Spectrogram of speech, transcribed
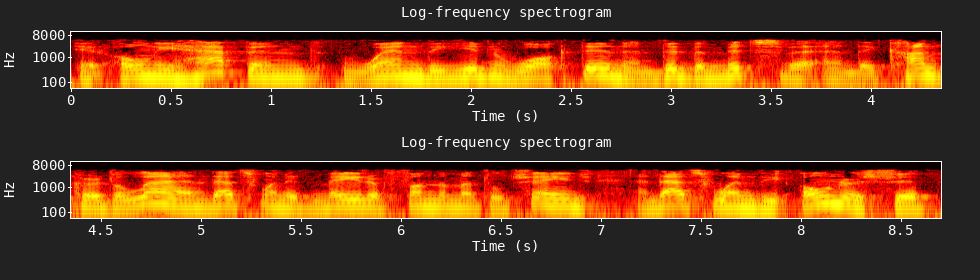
It only happened when the Yidden walked in and did the mitzvah and they conquered the land. That's when it made a fundamental change, and that's when the ownership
